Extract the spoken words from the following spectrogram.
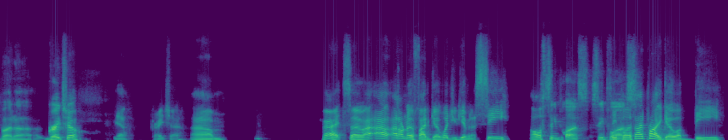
But uh, great show. Yeah, great show. Um, all right, so I, I I don't know if I'd go. What'd you give it a C, Austin? C plus, C plus. C plus. I'd probably go a B.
